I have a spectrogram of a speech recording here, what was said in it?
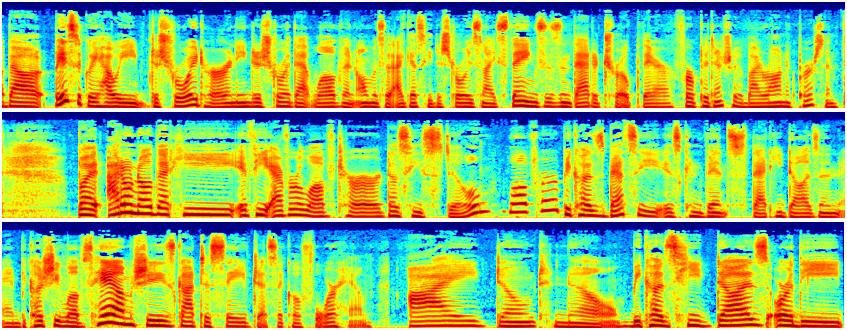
about basically how he destroyed her and he destroyed that love and almost I guess he destroys nice things. Isn't that a trope there for potentially a Byronic person? But I don't know that he, if he ever loved her, does he still love her? Because Betsy is convinced that he doesn't, and because she loves him, she's got to save Jessica for him. I don't know because he does, or the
